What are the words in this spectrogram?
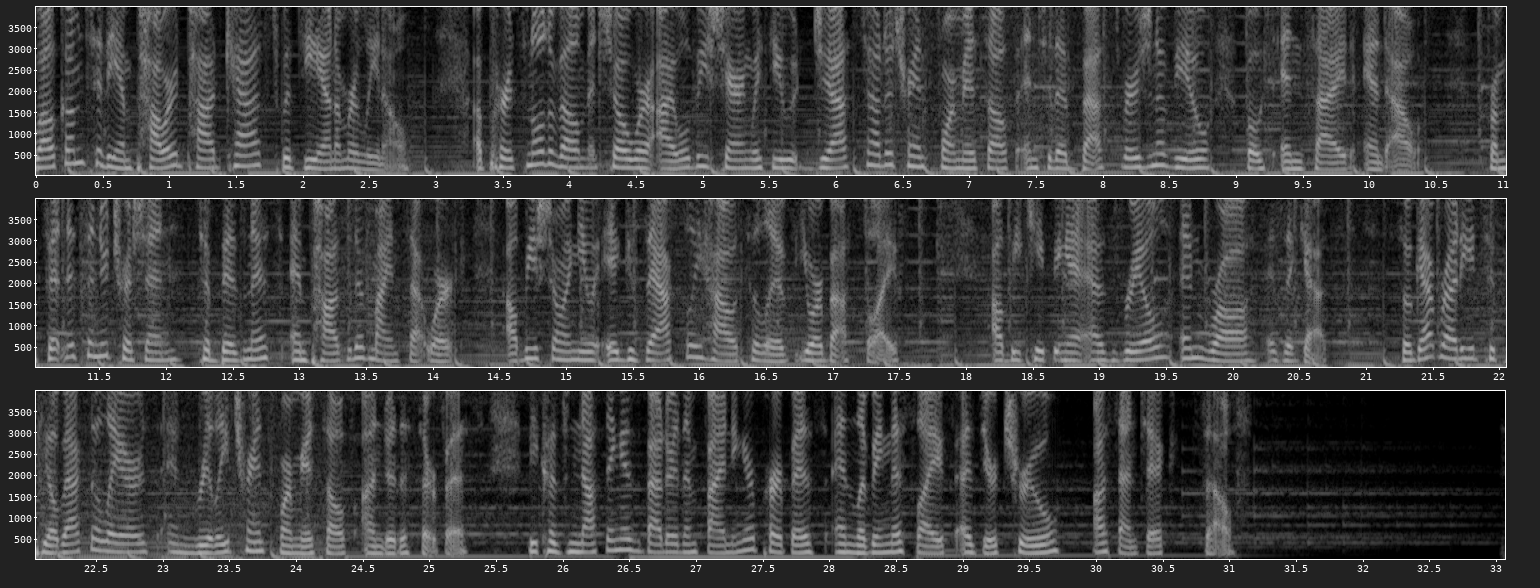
Welcome to the Empowered Podcast with Deanna Merlino, a personal development show where I will be sharing with you just how to transform yourself into the best version of you, both inside and out. From fitness and nutrition to business and positive mindset work, I'll be showing you exactly how to live your best life. I'll be keeping it as real and raw as it gets. So get ready to peel back the layers and really transform yourself under the surface because nothing is better than finding your purpose and living this life as your true, authentic self.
